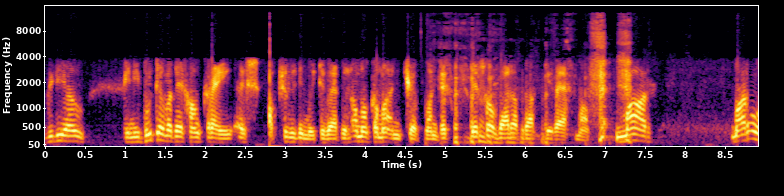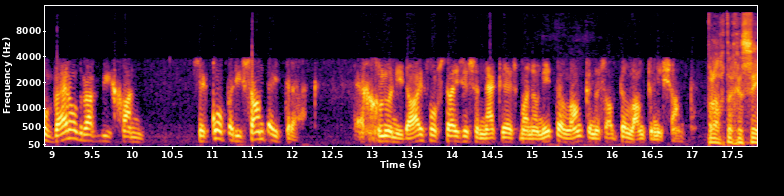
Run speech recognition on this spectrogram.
video en die boete wat hy gaan kry is absoluut nie moeite werd. Ons almal kan maar inchip want dit dit sal wêreld rugby regmaak. Maar maar of wêreld rugby gaan sy kop uit die sand uittrek. Ek glo nie daai volstryse se nekke is maar nou net te lank en is al te lank in die sand. Pragtig gesê.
